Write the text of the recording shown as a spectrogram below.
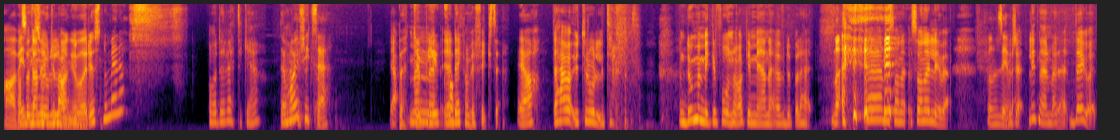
Har vi altså, den i sortimentet vårt noe mer? Å, det vet ikke jeg. Det må vi jeg ikke fikse. Ja, men ja, det kan vi fikse. Ja. Det her var utrolig trangt. Den dumme mikrofonen var ikke meningen jeg øvde på det her. Nei. Eh, Men sånn, sånn er livet. Sånn er livet. Litt nærmere. Det går.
